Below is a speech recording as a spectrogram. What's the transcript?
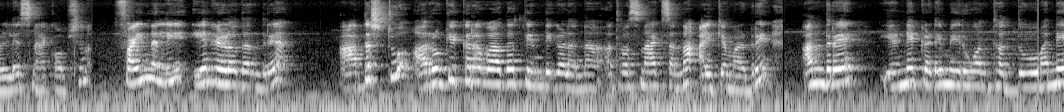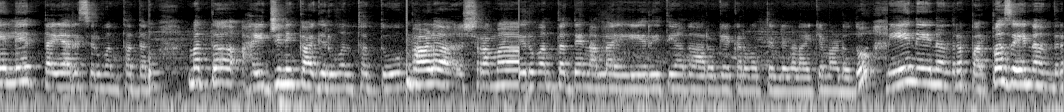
ಒಳ್ಳೆ ಸ್ನ್ಯಾಕ್ ಆಪ್ಷನ್ ಫೈನಲಿ ಏನ್ ಹೇಳೋದಂದ್ರೆ, ಆದಷ್ಟು ಆರೋಗ್ಯಕರವಾದ ತಿಂಡಿಗಳನ್ನ ಅಥವಾ ಸ್ನಾಕ್ಸ್ ಅನ್ನ ಆಯ್ಕೆ ಮಾಡ್ರಿ. ಅಂದ್ರೆ, ಎಣ್ಣೆ ಕಡಿಮೆ ಇರುವಂತದ್ದು ಮನೆಯಲ್ಲೇ ತಯಾರಿಸಿರುವಂತದ್ದು ಮತ್ತು ಹೈಜಿನಿಕ್ ಆಗಿರುವಂತದ್ದು ಬಹಳ ಶ್ರಮ ಇರುವಂತದ್ದೇನಲ್ಲ ಈ ರೀತಿಯಾದ ಆರೋಗ್ಯಕರವಾದ ತಿಂಡಿಗಳು ಆಯ್ಕೆ ಮಾಡೋದು. ಮೇನ್ ಏನಂದ್ರ ಪರ್ಪಸ್ ಏನಂದ್ರ,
